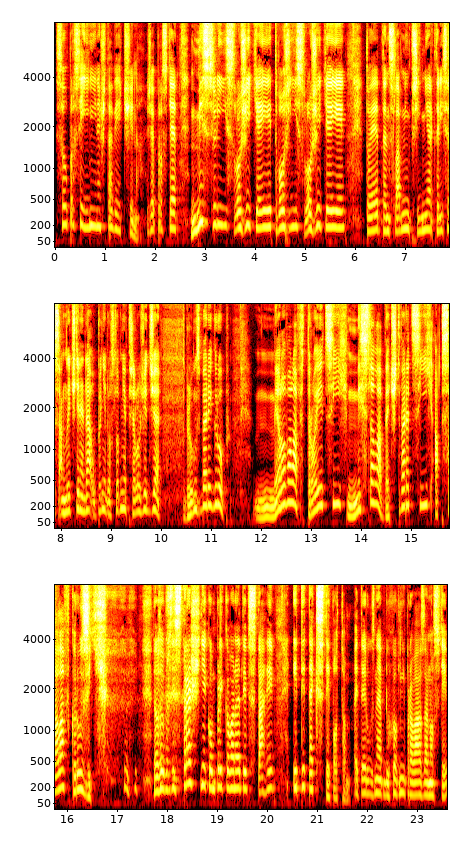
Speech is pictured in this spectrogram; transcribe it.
jsou prostě jiní než ta většina. Že prostě myslí složitěji, tvoří složitěji. To je ten slavný příměr, který se z angličtiny nedá úplně doslovně přeložit, že Bloomsbury Group milovala v trojicích, myslela ve čtvercích a psala v kruzích. to jsou prostě strašně komplikované ty vztahy, i ty texty potom, i ty různé duchovní provázanosti.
